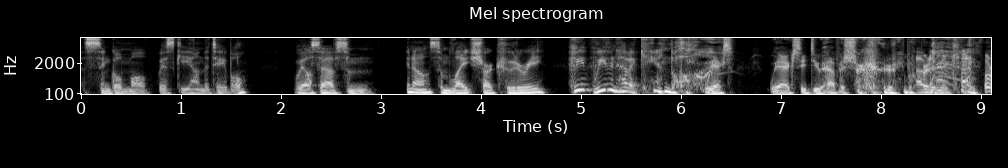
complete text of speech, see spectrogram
a single malt whiskey on the table. We also have some, you know, some light charcuterie. We, we even have a candle. we, actually, we actually do have a charcuterie board in the candle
